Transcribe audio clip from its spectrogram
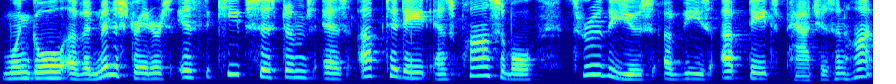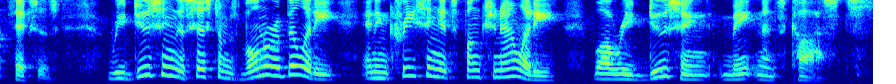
One goal of administrators is to keep systems as up to date as possible through the use of these updates, patches, and hotfixes, reducing the system's vulnerability and increasing its functionality while reducing maintenance costs.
